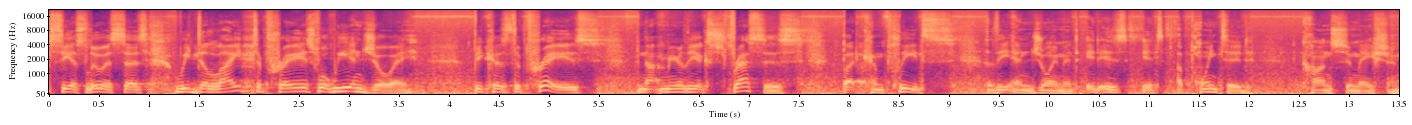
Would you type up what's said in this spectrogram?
C.S. Lewis says, We delight to praise what we enjoy because the praise not merely expresses but completes the enjoyment. It is its appointed consummation.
